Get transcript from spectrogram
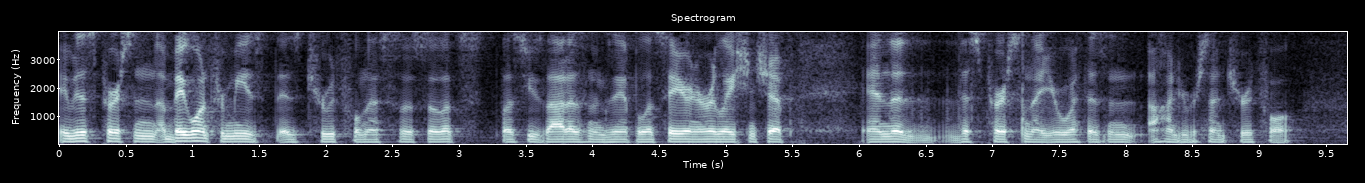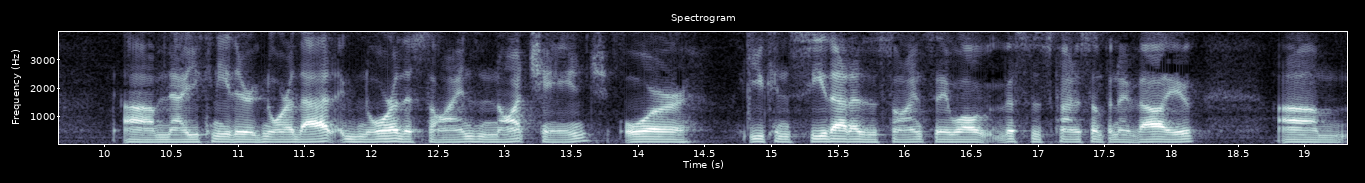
maybe this person a big one for me is, is truthfulness so, so let's let's use that as an example let's say you're in a relationship and the, this person that you're with isn't 100% truthful um, now you can either ignore that ignore the signs not change or you can see that as a sign say well this is kind of something i value. Um,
